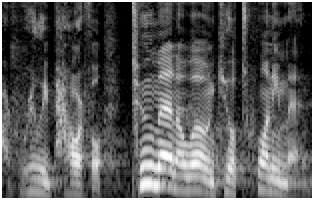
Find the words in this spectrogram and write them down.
are really powerful. Two men alone kill 20 men.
